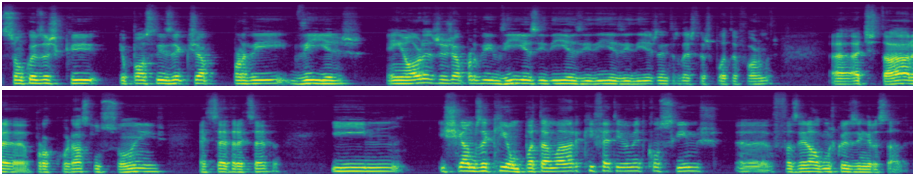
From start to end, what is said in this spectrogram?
são coisas que eu posso dizer que já perdi dias, em horas, eu já perdi dias e dias e dias e dias dentro destas plataformas a, a testar, a procurar soluções, etc, etc. E, e chegamos aqui a um patamar que efetivamente conseguimos uh, fazer algumas coisas engraçadas.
